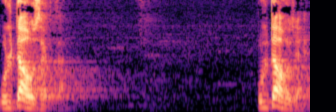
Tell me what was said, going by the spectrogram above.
उल्टा हो सकता। उल्टा हो जाए।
